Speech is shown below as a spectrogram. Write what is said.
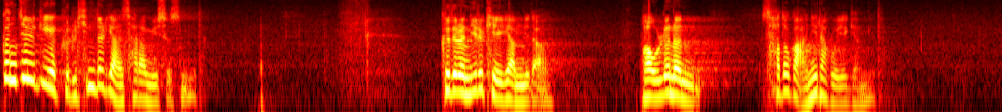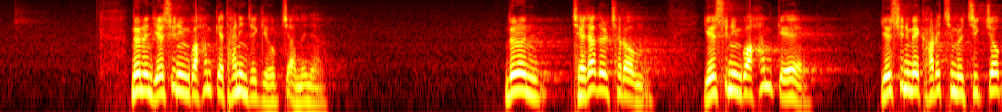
끈질기게 그를 힘들게 한 사람이 있었습니다. 그들은 이렇게 얘기합니다. 바울 너는 사도가 아니라고 얘기합니다. 너는 예수님과 함께 다닌 적이 없지 않느냐? 너는 제자들처럼 예수님과 함께 예수님의 가르침을 직접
